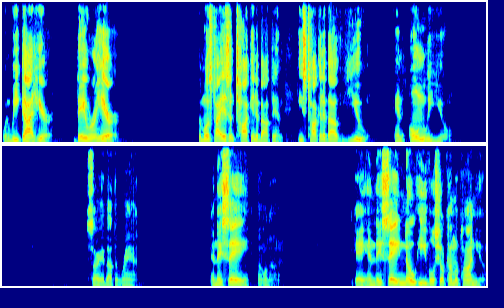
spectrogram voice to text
when we got here, they were here. The Most High isn't talking about them. He's talking about you and only you. Sorry about the rant. And they say, oh, hold on. Okay, and they say, no evil shall come upon you.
